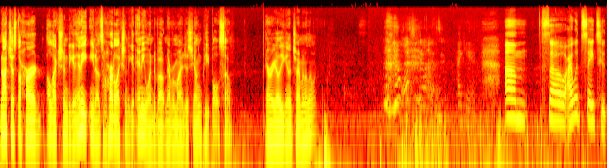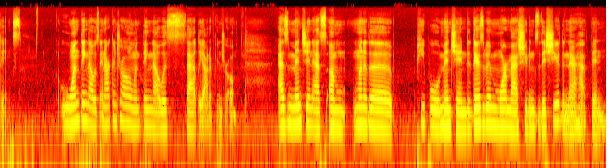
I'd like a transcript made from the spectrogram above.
not just a hard election to get any you know it's a hard election to get anyone to vote never mind just young people so ariel are you going to chime in on that one I can. Um, so I would say two things. One thing that was in our control and one thing that was sadly out of control. As mentioned, as um, one of the people mentioned, there's been more mass shootings this year than there have been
